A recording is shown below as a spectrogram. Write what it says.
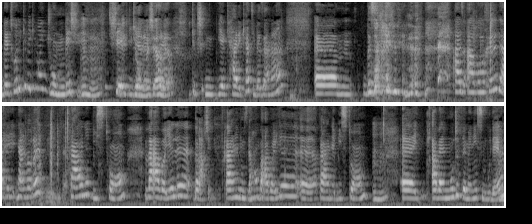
به طوری که بگیم ما این جنبشی شکل جنبش، آره. که یک حرکتی بزنن. از اواخر دهه در واقع قرن بیستم و اوایل ببخشید قرن 19 و اوایل قرن بیستم اولین موج فمینیسم بوده.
